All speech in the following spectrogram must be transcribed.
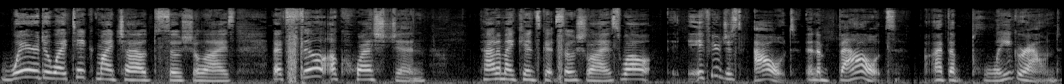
where do I take my child to socialize? That's still a question. How do my kids get socialized? Well, if you're just out and about at the playground,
